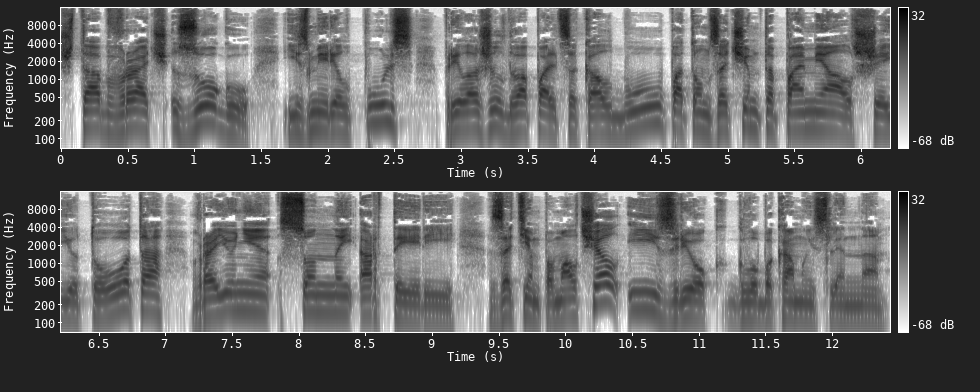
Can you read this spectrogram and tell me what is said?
Штаб-врач Зогу измерил пульс, приложил два пальца к лбу, потом зачем-то помял шею Тоота в районе сонной артерии, затем помолчал и изрек глубокомысленно.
